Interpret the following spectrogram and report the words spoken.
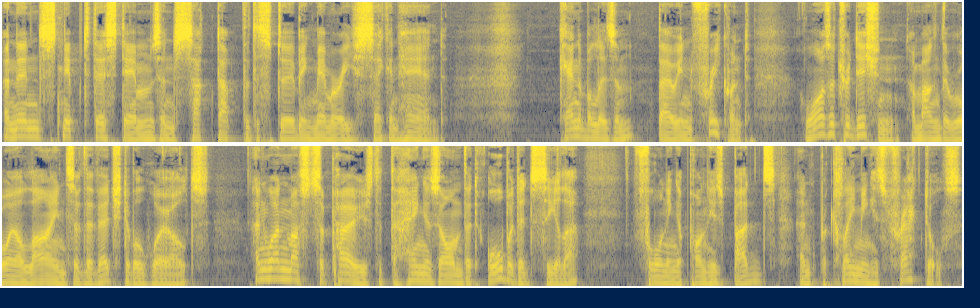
and then snipped their stems and sucked up the disturbing memories second hand. Cannibalism, though infrequent, was a tradition among the royal lines of the vegetable worlds, and one must suppose that the hangers on that orbited Sela, fawning upon his buds and proclaiming his fractals,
